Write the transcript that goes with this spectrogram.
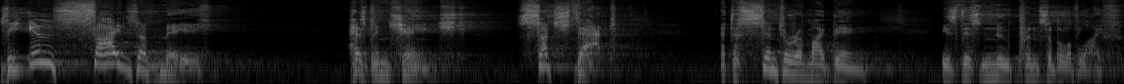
the insides of me has been changed such that at the center of my being is this new principle of life.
